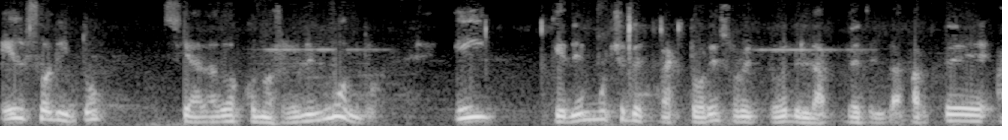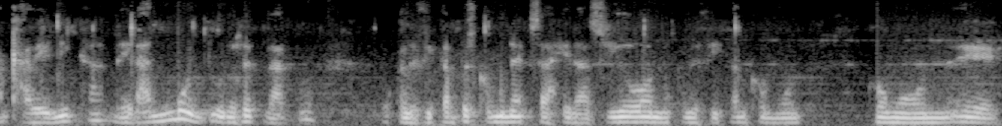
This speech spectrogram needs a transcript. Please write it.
él solito, se ha dado a conocer en el mundo. Y tiene muchos detractores, sobre todo desde la, desde la parte académica, le dan muy duro ese plato, lo califican pues como una exageración, lo califican como un, como un, eh,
